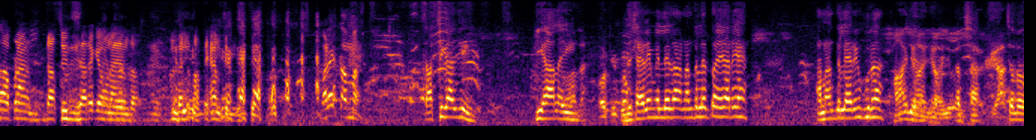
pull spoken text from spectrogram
ਆਪਣਾ 10ਵੀਂ ਦੀ ਸਾਰਾ ਕਿਉਂ ਆਇਆ ਜਾਂਦਾ? ਮੈਨੂੰ ਤਾਂ ਧਿਆਨ ਤੇ ਨਹੀਂ ਬੜੇ ਕੰਮ ਸਤਿ ਸ਼੍ਰੀ ਅਕਾਲ ਜੀ। ਕੀ ਹਾਲ ਹੈ ਜੀ? ਦੁਸ਼ਹਿਰੇ ਮੇਲੇ ਦਾ ਆਨੰਦ ਲੈਤਾ ਜਾ ਰਿਹਾ? ਹੈ ਆਨੰਦ ਲੈ ਰਹੇ ਹੋ ਪੂਰਾ? ਹਾਂ ਜੀ ਹਾਂ ਜੀ ਅੱਛਾ ਚਲੋ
